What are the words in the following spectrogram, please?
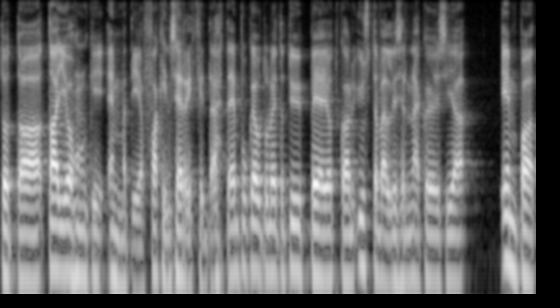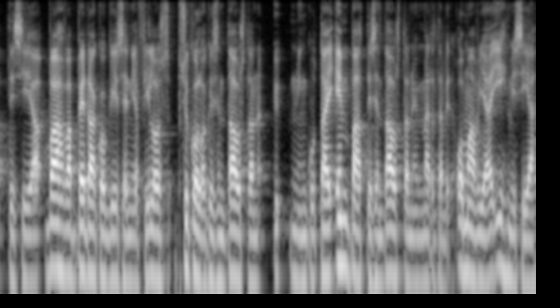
tota, tai johonkin, en mä tiedä, fucking seriffin tähteen pukeutuneita tyyppejä, jotka on ystävällisen näköisiä, empaattisia, vahvan pedagogisen ja filos, psykologisen taustan niin kuin, tai empaattisen taustan ymmärtäviä omavia ihmisiä,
